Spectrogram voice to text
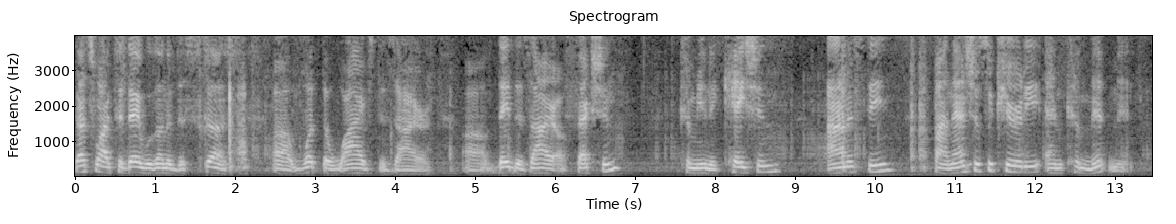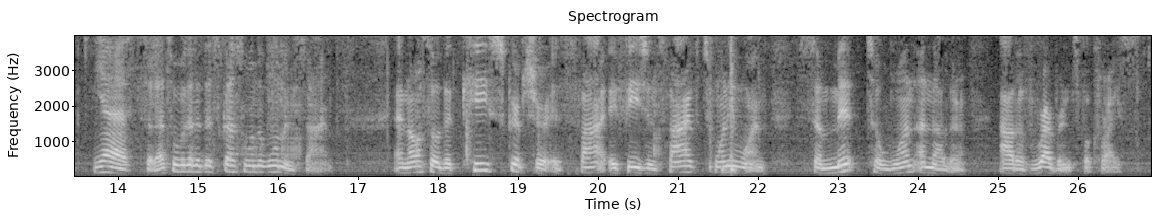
That's why today we're going to discuss uh, what the wives desire. Uh, they desire affection, communication, honesty, financial security, and commitment. Yes. So that's what we're going to discuss on the woman's side. And also the key scripture is five, Ephesians 5:21. Submit to one another out of reverence for Christ.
